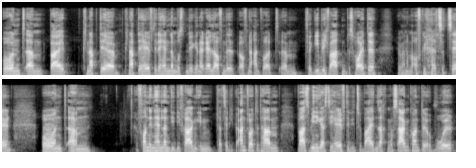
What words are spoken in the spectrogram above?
Und ähm, bei knapp der, knapp der Hälfte der Händler mussten wir generell auf eine, auf eine Antwort ähm, vergeblich warten bis heute. Irgendwann haben wir aufgehört zu zählen. Und ähm, von den Händlern, die die Fragen eben tatsächlich beantwortet haben, war es weniger als die Hälfte, die zu beiden Sachen was sagen konnte, obwohl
